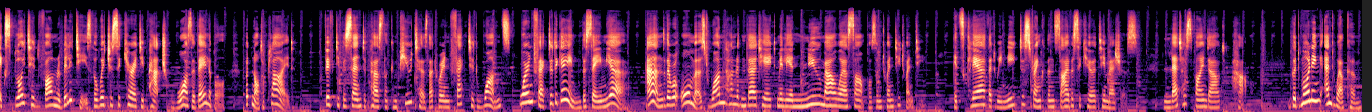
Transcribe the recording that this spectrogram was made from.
exploited vulnerabilities for which a security patch was available, but not applied. 50% of personal computers that were infected once were infected again the same year. And there were almost 138 million new malware samples in 2020. It's clear that we need to strengthen cybersecurity measures. Let us find out how. Good morning and welcome.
